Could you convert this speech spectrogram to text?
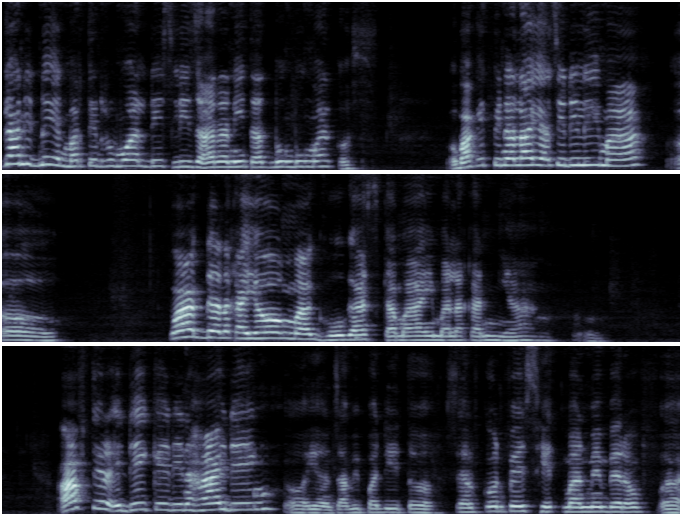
ganid na yan, Martin Romualdez, Liza Aranita at Bongbong Marcos. O bakit pinalaya si Dilima? Oh, Huwag na na kayong maghugas kamay Malacanang. After a decade in hiding, oh yun, sabi pa dito, self-confessed hitman member of, uh,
